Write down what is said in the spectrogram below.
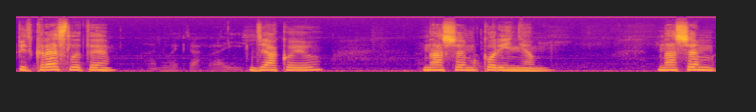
підкреслити дякую нашим корінням, нашим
